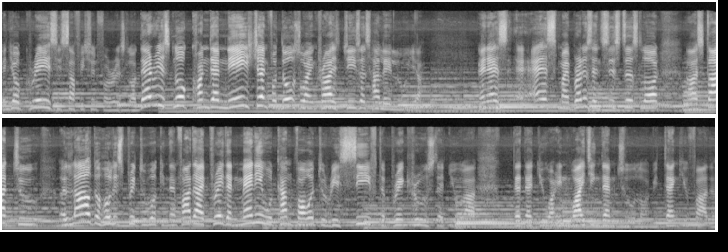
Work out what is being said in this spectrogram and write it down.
and your grace is sufficient for us, Lord. There is no condemnation for those who are in Christ Jesus. Hallelujah. And as, as my brothers and sisters, Lord, uh, start to allow the Holy Spirit to work in them, Father, I pray that many will come forward to receive the breakthroughs that you are that, that you are inviting them to, Lord. We thank you, Father.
